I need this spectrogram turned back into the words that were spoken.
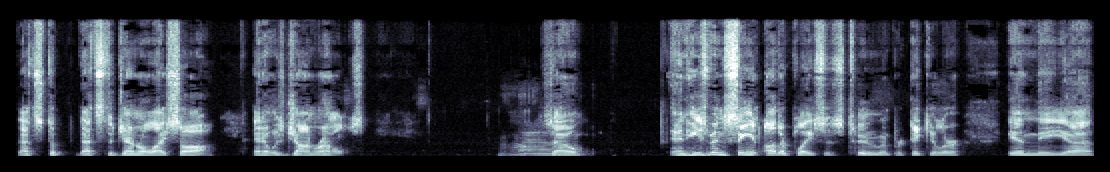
That's the that's the general I saw." And it was John Reynolds. Wow. So, and he's been seen other places too, in particular in the uh,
